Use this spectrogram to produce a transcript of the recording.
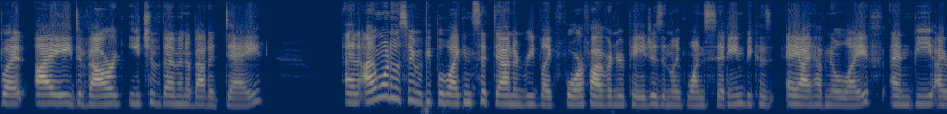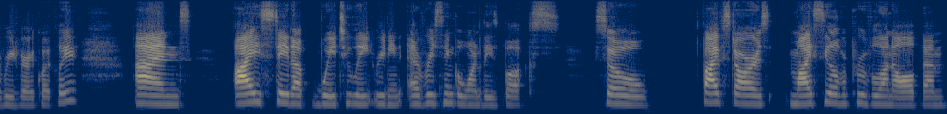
but I devoured each of them in about a day. And I'm one of those type of people who I can sit down and read like four or five hundred pages in like one sitting because A, I have no life, and B, I read very quickly. And I stayed up way too late reading every single one of these books. So, five stars, my seal of approval on all of them.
